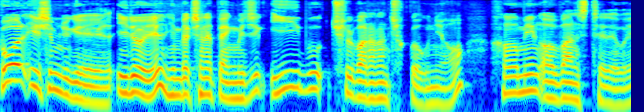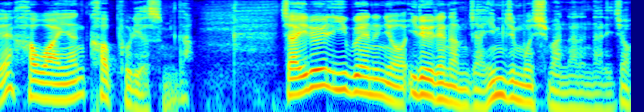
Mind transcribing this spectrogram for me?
9월 26일 일요일 인백션의 백뮤직 2부 출발하는 첫 곡은요. 허밍 어반 스테레오의 하와이안 커플이었습니다. 자, 일요일 2부에는요. 일요일의 남자 임진모 씨 만나는 날이죠.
